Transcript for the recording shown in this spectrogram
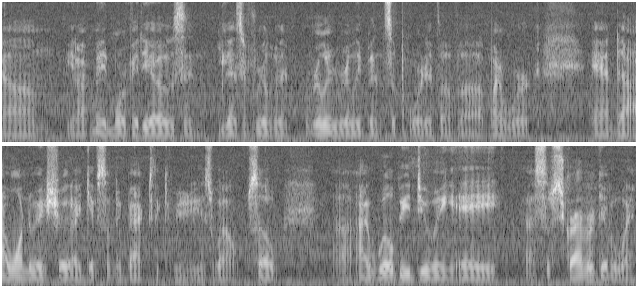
um, you know, I've made more videos, and you guys have really, really, really been supportive of uh, my work, and uh, I wanted to make sure that I give something back to the community as well. So, uh, I will be doing a, a subscriber giveaway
